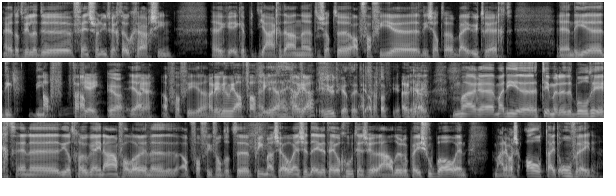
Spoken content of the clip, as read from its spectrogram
Hè, dat willen de fans van Utrecht ook graag zien. Ik, ik heb het jaar gedaan, eh, toen zat uh, eh, die zat er bij Utrecht. En die... eh, die, die Ab. Ja, ja, Ja. Ja. Oh, die noem je Ab Favi. Ja, ja. Oh ja? in Utrecht heet hij Afaf. Afafje. Oké. Ja. Maar, eh, maar die eh, timmerde de boel dicht. En eh, die had geloof ik één aanvaller. En uh, vond het eh, prima zo. En ze deden het heel goed. En ze haalden Europees voetbal. En, maar er was altijd onvrede.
